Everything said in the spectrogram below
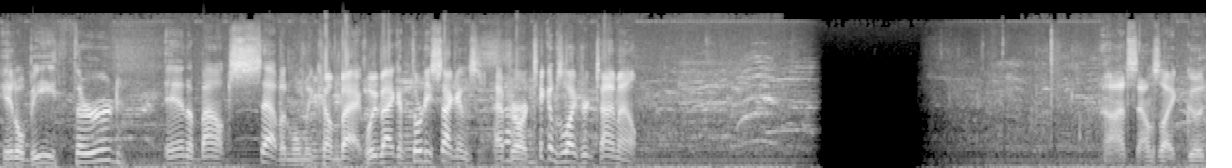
It'll be third and about seven when we come back. We'll be back in 30 seconds after our Tickham's Electric timeout. That sounds like good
